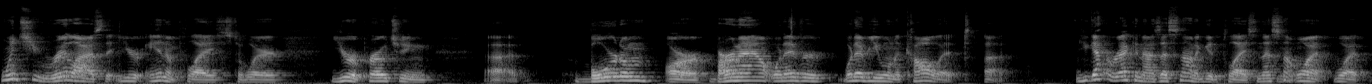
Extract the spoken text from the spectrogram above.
once you realize that you're in a place to where you're approaching uh, boredom or burnout, whatever whatever you want to call it, uh, you got to recognize that's not a good place, and that's not what what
